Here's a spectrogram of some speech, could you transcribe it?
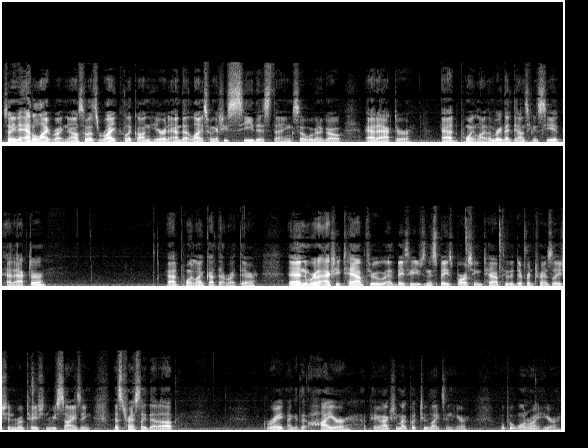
So I need to add a light right now. So let's right click on here and add that light so we can actually see this thing. So we're going to go add actor, add point light. Let me bring that down so you can see it. Add actor, add point light. Got that right there. And we're going to actually tab through and basically using the space bar so you can tab through the different translation, rotation, resizing. Let's translate that up. Great. I get that higher. Okay, I actually might put two lights in here. We'll put one right here.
